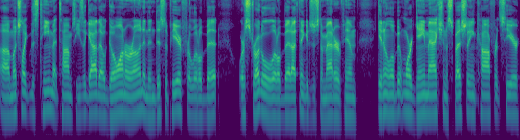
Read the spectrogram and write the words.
Uh, much like this team at times, he's a guy that will go on a run and then disappear for a little bit or struggle a little bit. I think it's just a matter of him getting a little bit more game action, especially in conference here,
